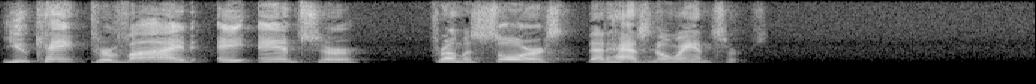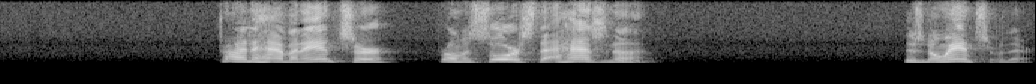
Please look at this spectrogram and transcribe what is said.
You can't provide a answer from a source that has no answers. Trying to have an answer from a source that has none. There's no answer there.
